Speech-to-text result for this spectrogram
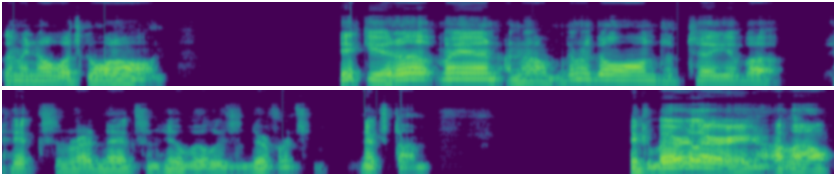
let me know what's going on. Pick it up, man. And I'm gonna go on to tell you about hicks and rednecks and hillbillies, the difference next time. Hickleberry Larry, I'm out.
